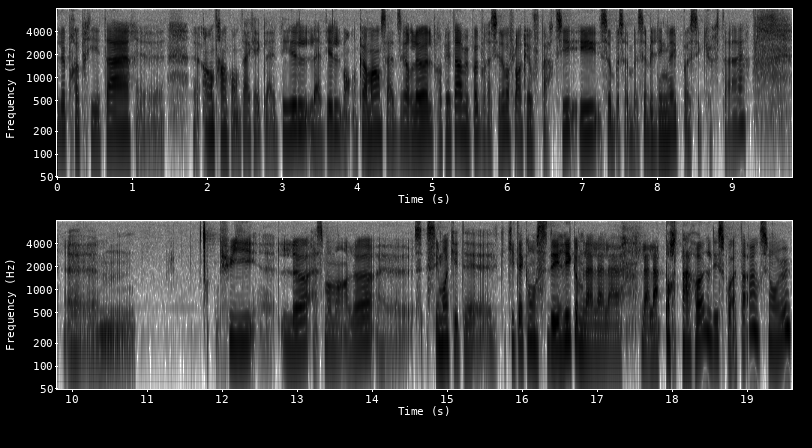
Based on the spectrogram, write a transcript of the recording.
le propriétaire euh, entre en contact avec la ville. La ville, bon, commence à dire là, le propriétaire ne veut pas que vous restiez là, il va falloir que vous partiez et ce, ce, building-là n'est pas sécuritaire. Euh, puis euh, là, à ce moment-là, euh, c'est moi qui était, qui était considérée comme la, la, la, porte-parole des squatteurs, si on veut.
